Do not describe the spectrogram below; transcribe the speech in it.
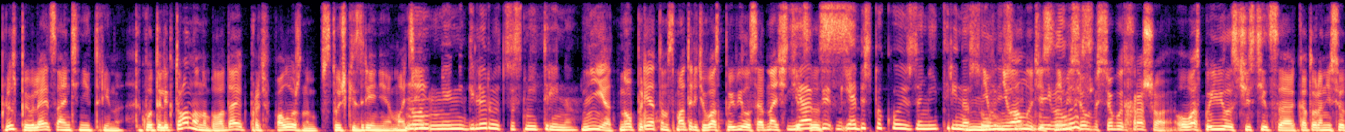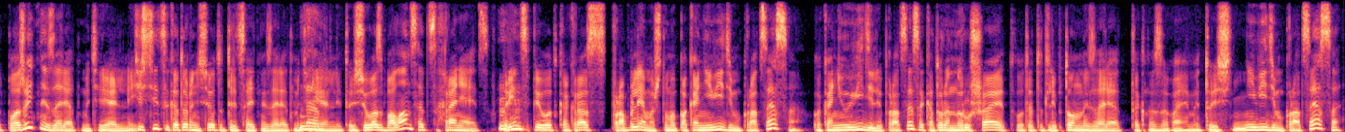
плюс появляется антинейтрино. Так вот, электрон, он обладает противоположным с точки зрения материи. Но он не аннигилируется с нейтрино. Нет, но при этом, смотрите, у вас появилась одна частица... Я, с... я беспокоюсь за нейтрино. Не, не волнуйтесь, не с ними все, все будет хорошо. У вас появилась частица, которая несет положительный заряд материальный, частица, которая несет отрицательный заряд материальный. Да. То есть у вас баланс это сохраняется. В угу. принципе, вот как раз проблема, что мы пока не видим процесса, пока не увидели процесса, который нарушает вот этот лептонный заряд, так называемый. То есть не видим процесса,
